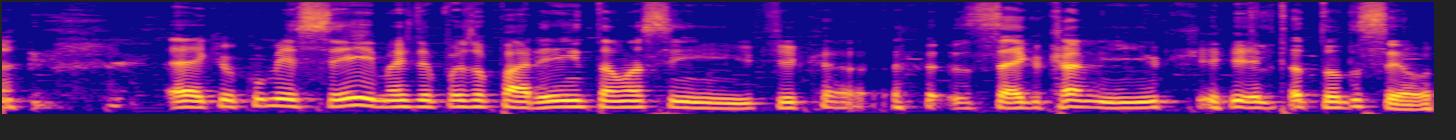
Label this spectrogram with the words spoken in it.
é que eu comecei, mas depois eu parei, então assim, fica segue o caminho que ele tá todo seu.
